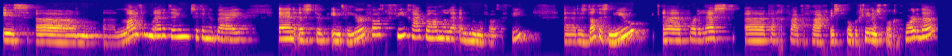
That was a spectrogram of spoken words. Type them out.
is um, Lightroom editing zit er nu bij. En een stuk interieurfotografie ga ik behandelen en bloemenfotografie. Uh, dus dat is nieuw. Uh, voor de rest uh, krijg ik vaak de vraag: is het voor beginners voor gevorderden?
